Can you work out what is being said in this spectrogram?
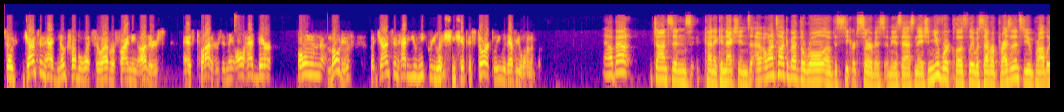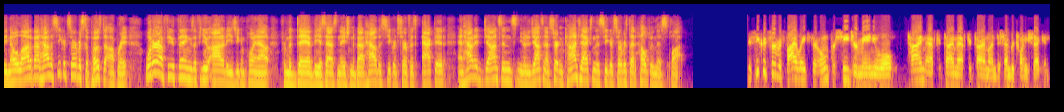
So Johnson had no trouble whatsoever finding others as plotters, and they all had their own motive, but Johnson had a unique relationship historically with every one of them. Now, about Johnson's kind of connections, I, I want to talk about the role of the Secret Service in the assassination. You've worked closely with several presidents. You probably know a lot about how the Secret Service is supposed to operate. What are a few things, a few oddities you can point out from the day of the assassination about how the Secret Service acted and how did Johnson's, you know, did Johnson have certain contacts in the Secret Service that helped in this plot? The Secret Service violates their own procedure manual time after time after time on December 22nd.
